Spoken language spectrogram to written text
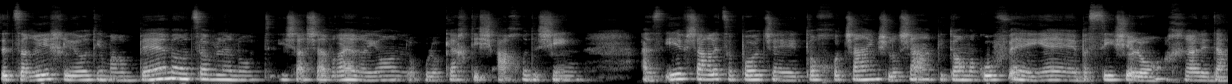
זה צריך להיות עם הרבה מאוד סבלנות. אישה שעברה הריון, הוא לוקח תשעה חודשים, אז אי אפשר לצפות שתוך חודשיים שלושה פתאום הגוף אה, יהיה בשיא שלו אחרי הלידה.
